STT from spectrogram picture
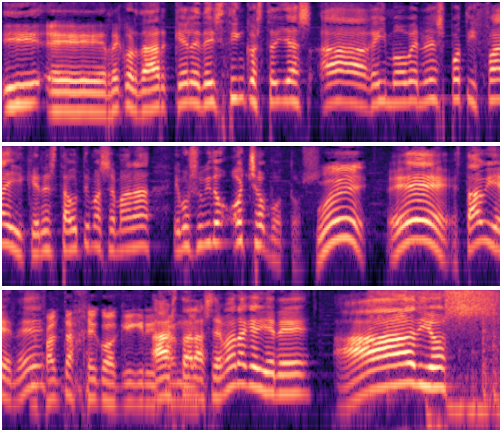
Y eh, recordar que le deis 5 estrellas a Game Over en Spotify, que en esta última semana hemos subido 8 votos. ¡Eh! ¡Eh! Está bien, ¿eh? Me falta Geco aquí gritando. Hasta la semana que viene. ¡Adiós!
